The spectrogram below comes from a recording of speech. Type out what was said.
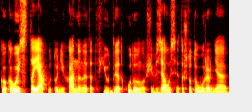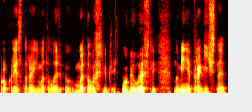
какой стояк у Тони Ханна на этот фьют и откуда он вообще взялся. Это что-то уровня Брока Леснера и Мэтта, Лэш... Мэтта Лэшли, блядь, Бобби Лэшли, но менее трагичное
